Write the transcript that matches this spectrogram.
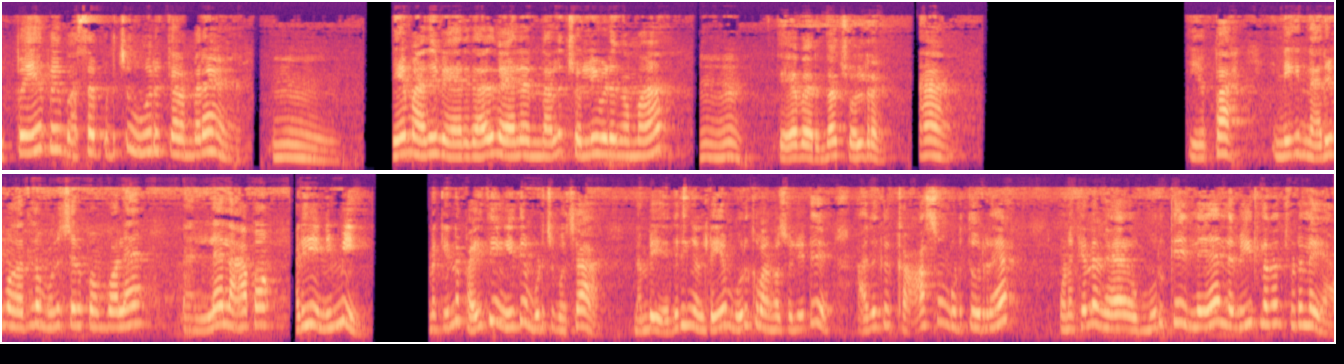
இப்போயே போய் பஸ்ஸை பிடிச்சி ஊருக்கு கிளம்புறேன். ம். மாதிரி வேறு ஏதாவது வேலை இருந்தாலும் சொல்லி விடுங்கம்மா. ம் தேவை இருந்தால் சொல்கிறேன் ஆ. ஏப்பா இன்னைக்கு நரிமுகத்தில் முடிச்சிருப்போம் போல. நல்ல லாபம். அரிய நிம்மி. உனக்கு என்ன பைத்தியம் கீத்தியம் முடிச்சு போச்சா? நம்ம எதிரிங்கள்ட்டயே முறுக்கு வாங்க சொல்லிட்டு அதுக்கு காசும் கொடுத்துட்ற. உனக்கு என்ன வேற முறுக்கு இல்லையா? இல்லை வீட்டில் தான் சுடலையா?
